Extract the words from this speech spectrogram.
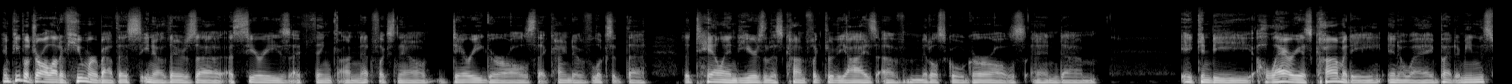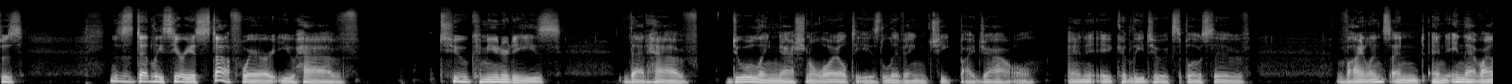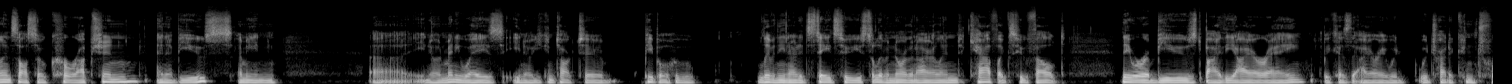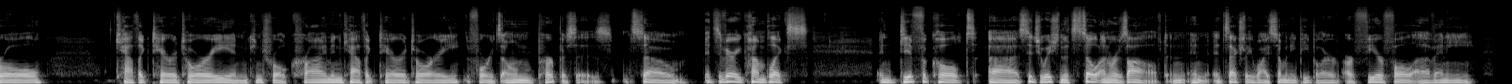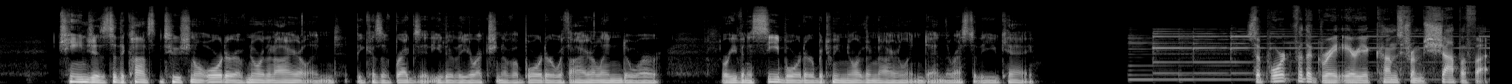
And people draw a lot of humor about this. You know, there's a, a series I think on Netflix now, Derry Girls, that kind of looks at the the tail end years of this conflict through the eyes of middle school girls, and um, it can be hilarious comedy in a way. But I mean, this was this is deadly serious stuff where you have two communities that have dueling national loyalties living cheek by jowl, and it, could lead to explosive violence and and in that violence also corruption and abuse. I mean. Uh, you know, in many ways, you know, you can talk to people who live in the United States who used to live in Northern Ireland, Catholics who felt they were abused by the IRA because the IRA would would try to control Catholic territory and control crime in Catholic territory for its own purposes. So it's a very complex and difficult uh, situation that's still unresolved, and, and it's actually why so many people are are fearful of any changes to the constitutional order of Northern Ireland because of Brexit, either the erection of a border with Ireland or or even a sea border between Northern Ireland and the rest of the UK. Support for the gray area comes from Shopify.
